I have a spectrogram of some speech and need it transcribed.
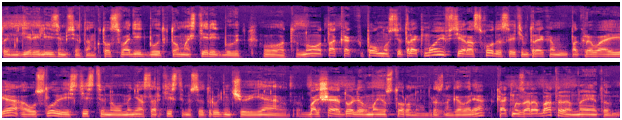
работаем, где релизимся, там, кто сводить будет, кто мастерить будет, вот. Но так как полностью трек мой, все расходы с этим треком покрываю я, а условия, естественно, у меня с артистами сотрудничаю я. Большая доля в мою сторону, образно говоря. Как мы зарабатываем на этом?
